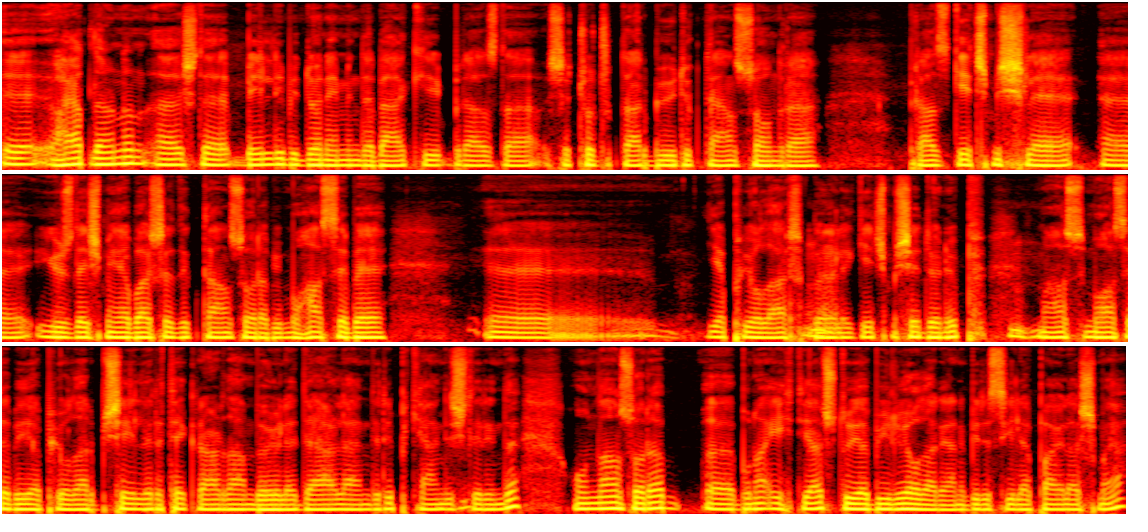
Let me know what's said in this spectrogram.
e, hayatlarının e, işte belli bir döneminde belki biraz da işte çocuklar büyüdükten sonra biraz geçmişle e, yüzleşmeye başladıktan sonra bir muhasebe e, yapıyorlar. Böyle geçmişe dönüp Hı hı. Mas muhasebe yapıyorlar. Bir şeyleri tekrardan böyle değerlendirip kendi işlerinde ondan sonra e, buna ihtiyaç duyabiliyorlar yani birisiyle paylaşmaya.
